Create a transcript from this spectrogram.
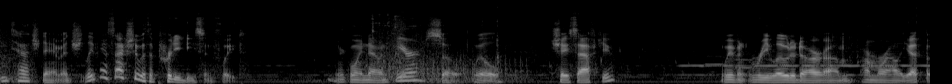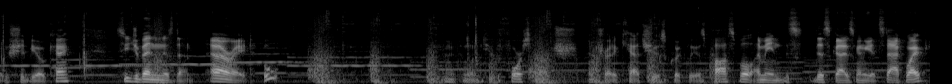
detach damage, leaving us actually with a pretty decent fleet. You're going down here, so we'll chase after you. We haven't reloaded our, um, our morale yet, but we should be okay. Siege of Benin is done. Alright. Ooh. I'm going to force march and try to catch you as quickly as possible. I mean, this, this guy's going to get stack wiped.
